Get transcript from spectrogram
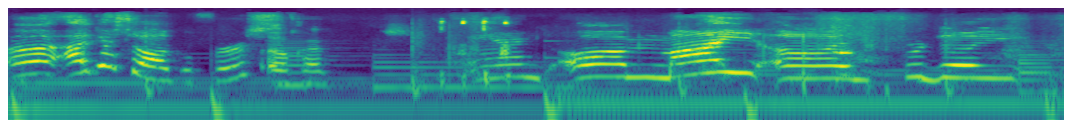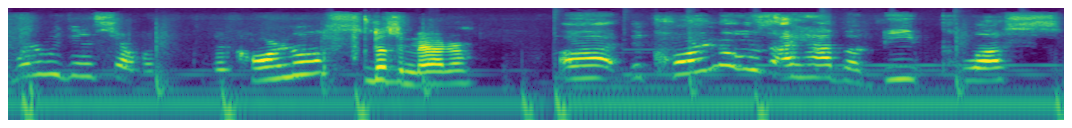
Uh, I guess I'll go first. Okay. And um, my uh, for the what are we gonna start with? The Cardinals. Doesn't matter. Uh, the Cardinals, I have a B plus.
